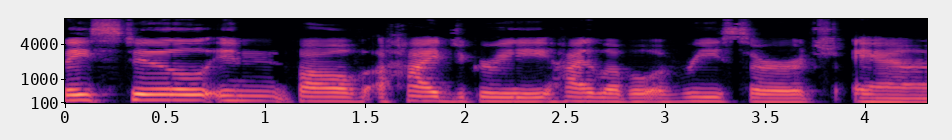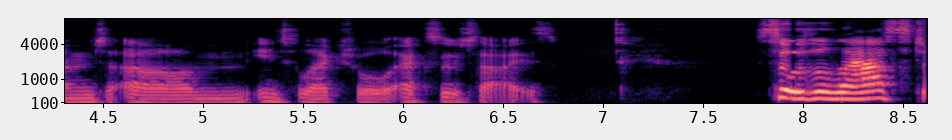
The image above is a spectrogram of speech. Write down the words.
they still involve a high degree, high level of research and um, intellectual exercise. So the last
